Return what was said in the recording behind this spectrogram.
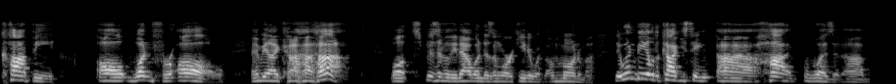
copy all one for all and be like ha ha ha well specifically that one doesn't work either with Monoma they wouldn't be able to copy say uh hot was it um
